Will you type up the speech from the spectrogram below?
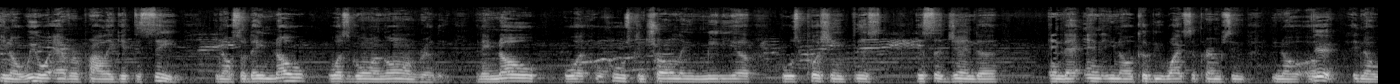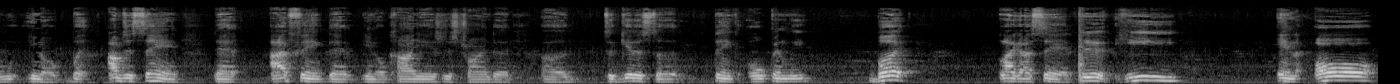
you know we will ever probably get to see. You know, so they know what's going on really, and they know what who's controlling media, who's pushing this this agenda, and that and you know it could be white supremacy. You know, uh, Yeah. you know, you know. But I'm just saying that I think that you know Kanye is just trying to uh, to get us to think openly, but like I said, Yeah. he in all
